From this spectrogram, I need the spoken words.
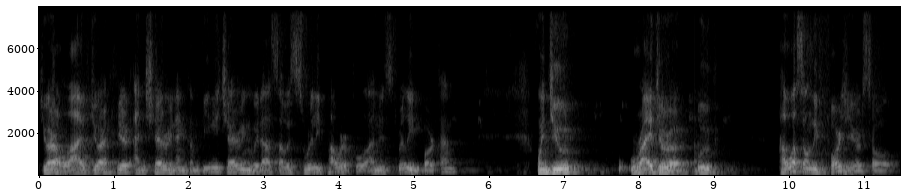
you are alive, you are here and sharing and continue sharing with us. So it's really powerful and it's really important. When you write your book, I was only four years old.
